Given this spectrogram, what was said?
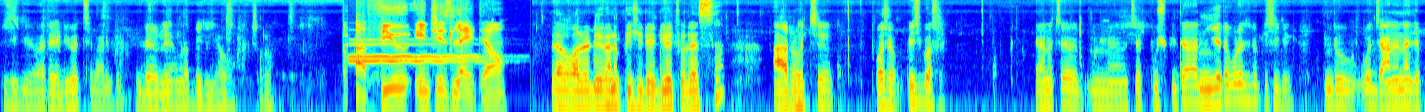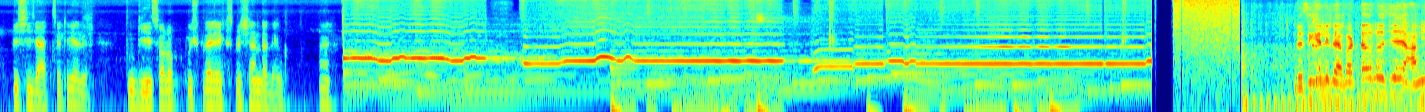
পিসিকে এবার রেডি হচ্ছে বাড়িতে। বেরোলে আমরা বেরিয়ে যাব চলো। A few inches later. দেখো অলরেডি এখানে পিসি রেডি হয়ে চলে এসছে। আর হচ্ছে বসো পিসি বসো। এখানে হচ্ছে হচ্ছে পুষ্পিতা নিয়ে যেতে বলেছিল পিসিকে। কিন্তু ও জানে না যে পিসি যাচ্ছে ঠিক আছে? গিয়ে চলো পুষ্পিতার এক্সপ্রেশনটা দেখো হ্যাঁ? বেসিক্যালি ব্যাপারটা হলো যে আমি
